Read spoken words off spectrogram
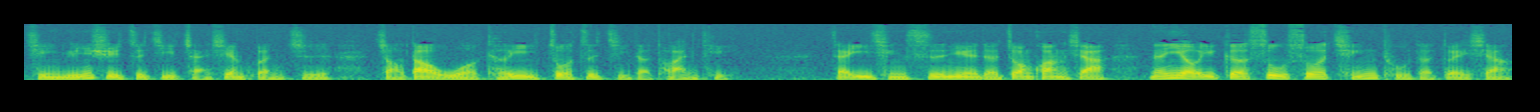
请允许自己展现本质，找到我可以做自己的团体。在疫情肆虐的状况下，能有一个诉说倾吐的对象，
